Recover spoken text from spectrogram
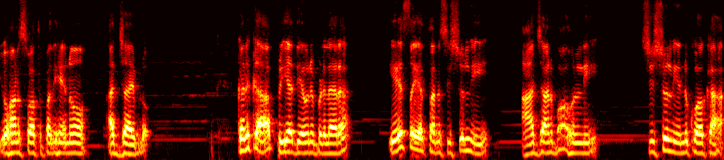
యోహాను స్వాత పదిహేనో అధ్యాయంలో. కనుక ప్రియ దేవుని బిడలారా ఏసయ్య తన శిష్యుల్ని ఆజానుబాహుల్ని శిష్యుల్ని ఎన్నుకోక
